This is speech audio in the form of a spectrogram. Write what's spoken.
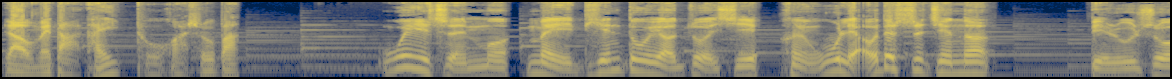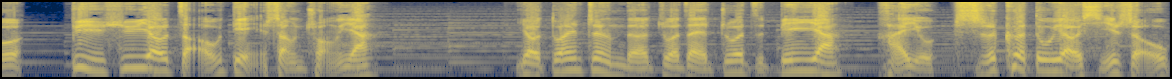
让我们打开图画书吧。为什么每天都要做些很无聊的事情呢？比如说，必须要早点上床呀，要端正的坐在桌子边呀，还有时刻都要洗手。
